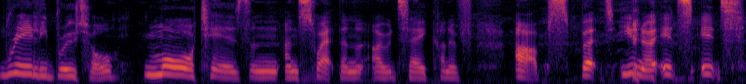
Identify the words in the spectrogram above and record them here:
really brutal, more tears and, and sweat than I would say kind of ups. But you know, it's it's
